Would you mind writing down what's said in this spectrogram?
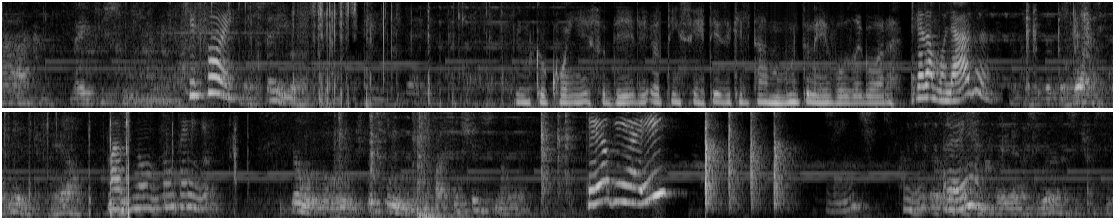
Caraca, velho, que susto. que foi? Não sei, ó. Pelo que eu conheço dele, eu tenho certeza que ele tá muito nervoso agora. Quer dar uma olhada? Eu. Mas não, não tem ninguém. Não, não, tipo assim, não faz sentido isso não, velho. Tem alguém aí? Gente, que coisa estranha. Vai ligar na segurança, tipo assim.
